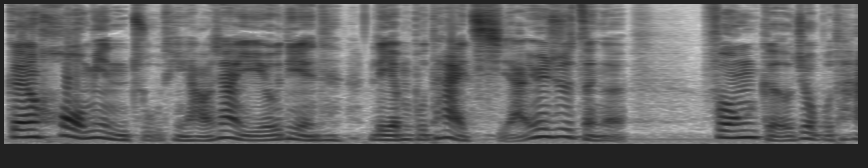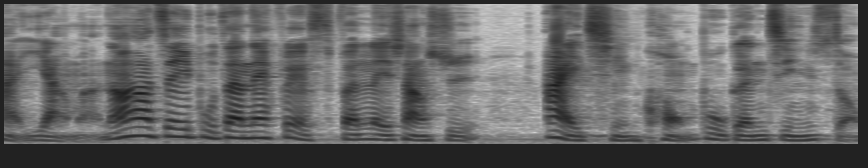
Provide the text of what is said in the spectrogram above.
跟后面主题好像也有点连不太起来，因为就是整个风格就不太一样嘛。然后它这一部在 Netflix 分类上是爱情、恐怖跟惊悚。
